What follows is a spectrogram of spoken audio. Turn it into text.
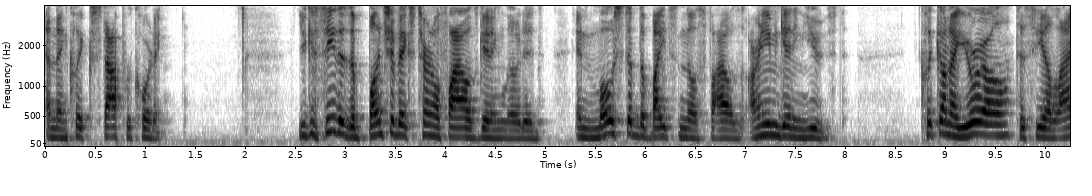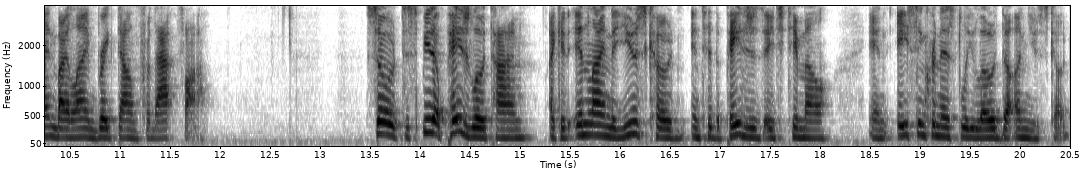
and then click Stop Recording. You can see there's a bunch of external files getting loaded, and most of the bytes in those files aren't even getting used. Click on a URL to see a line-by-line -line breakdown for that file. So to speed up page load time, I could inline the used code into the page's HTML and asynchronously load the unused code.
